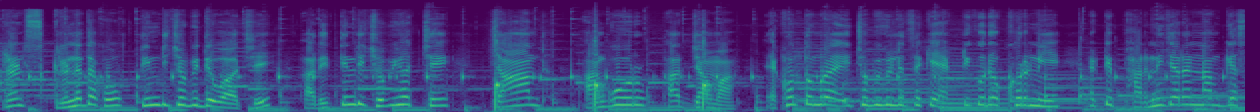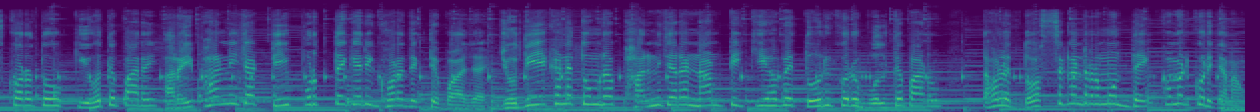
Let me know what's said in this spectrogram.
ফ্রেন্ডস স্ক্রিনে দেখো, তিনটি ছবি দেওয়া আছে। আর এই তিনটি ছবি হচ্ছে চাঁদ, আঙ্গুর আর জামা। এখন তোমরা এই ছবিগুলি থেকে একটি করে অক্ষর নিয়ে একটি ফার্নিচারের নাম গেস করো তো, কি হতে পারে? আর এই ফার্নিচারটি প্রত্যেকেরই ঘরে দেখতে পাওয়া যায়। যদি এখানে তোমরা ফার্নিচারের নামটি কীভাবে তৈরি করে বলতে পারো, তাহলে দশ সেকেন্ডের মধ্যে কমেন্ট করে জানাও।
